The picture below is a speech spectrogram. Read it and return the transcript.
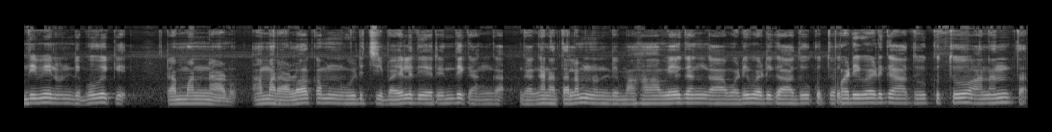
దివి నుండి భూమికి రమ్మన్నాడు. అమరలోకం విడిచి బయలుదేరింది గంగ. గగన తలం నుండి మహావేగంగా వడివడిగా దూకుతూ వడివడిగా దూకుతూ అనంత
